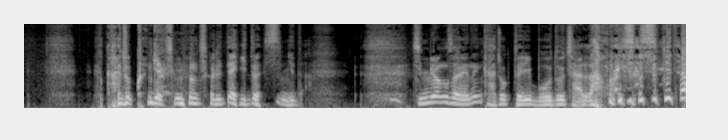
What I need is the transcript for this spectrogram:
가족관계 증명서를 떼기도 했습니다. 증명서에는 가족들이 모두 잘 나와 있었습니다.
